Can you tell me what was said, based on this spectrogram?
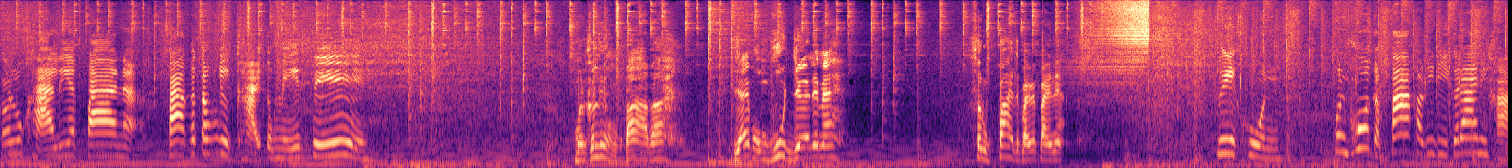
ก็ลูกค้าเรียกป้าน่ะ ป้าก็ต้องหยุดขายตรงนี้สิมันก็เรื่องของป้าป่ะย้ายผมพูดเยอะได้ไหมสรุปป้าจะไปไม่ไปเนี่ย นี่คุณ คุณพูดกับป้าเขาดีๆก็ได้นี่คะ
